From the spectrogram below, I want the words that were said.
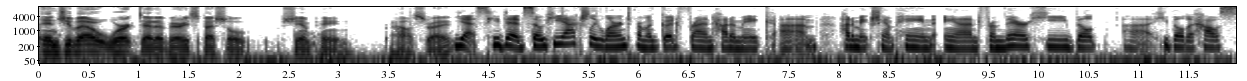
And Gilbert worked at a very special champagne house, right? Yes, he did. So he actually learned from a good friend how to make um, how to make champagne, and from there he built uh, he built a house,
